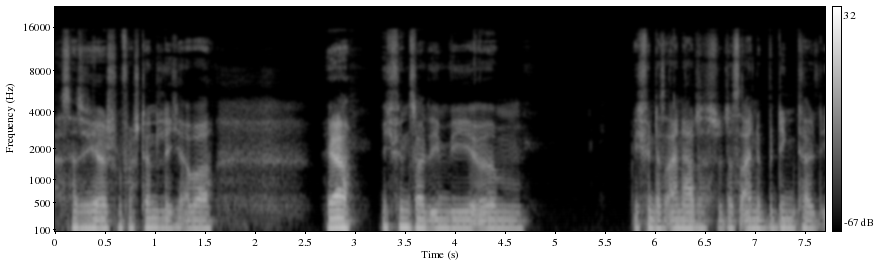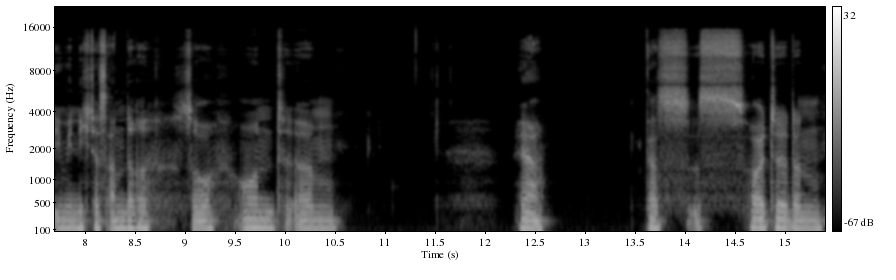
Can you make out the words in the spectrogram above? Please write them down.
das ist natürlich ja schon verständlich, aber ja, ich finde es halt irgendwie, ähm, ich finde das eine hat, das eine bedingt halt irgendwie nicht das andere. So. Und ähm, ja, das ist heute dann,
